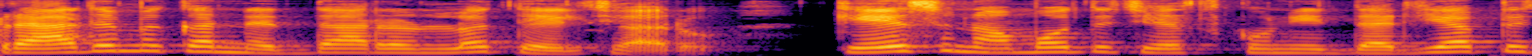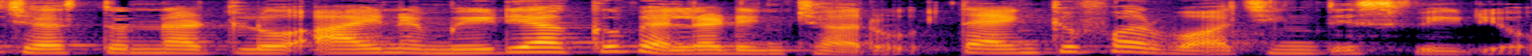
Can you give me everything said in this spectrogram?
ప్రాథమిక నిర్ధారణలో తేల్చారు. కేసు నమోదు చేసుకుని దర్యాప్తు చేస్తున్నట్లు ఆయన మీడియాకు వెల్లడించారు. Thank you for watching this video.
